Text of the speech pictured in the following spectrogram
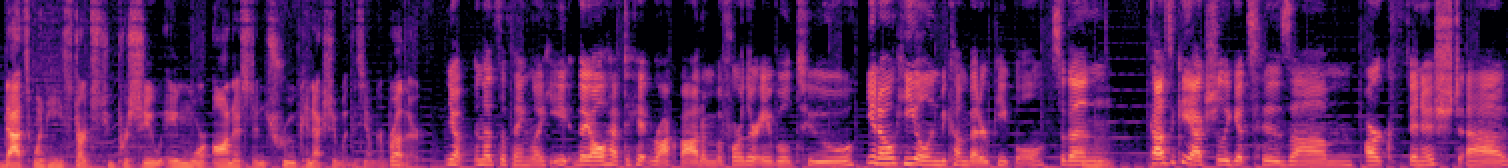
that's when he starts to pursue a more honest and true connection with his younger brother. Yep, and that's the thing. Like, they all have to hit rock bottom before they're able to, you know, heal and become better people. So then mm-hmm. Kazuki actually gets his um, arc finished, uh,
